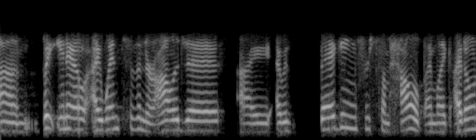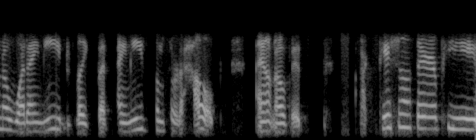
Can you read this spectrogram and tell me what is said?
Um, but you know, I went to the neurologist. I I was begging for some help. I'm like, I don't know what I need, like, but I need some sort of help. I don't know if it's occupational therapy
